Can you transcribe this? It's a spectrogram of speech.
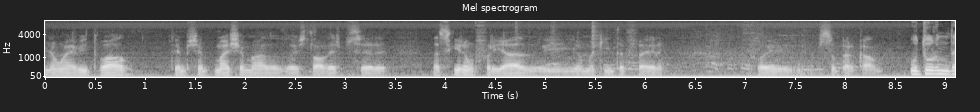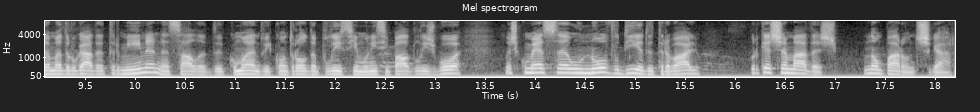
Não é habitual, temos sempre mais chamadas. Hoje, talvez por ser a seguir a um feriado e a uma quinta-feira, foi super calmo. O turno da madrugada termina na sala de comando e controle da Polícia Municipal de Lisboa, mas começa um novo dia de trabalho porque as chamadas não param de chegar.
